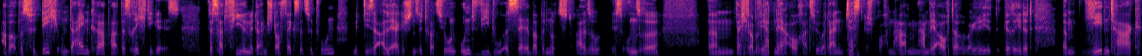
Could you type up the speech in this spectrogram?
Aber ob es für dich und deinen Körper das Richtige ist, das hat viel mit deinem Stoffwechsel zu tun, mit dieser allergischen Situation und wie du es selber benutzt. Also ist unsere ähm, ich glaube, wir hatten ja auch, als wir über deinen Test gesprochen haben, haben wir auch darüber geredet, ähm, jeden Tag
